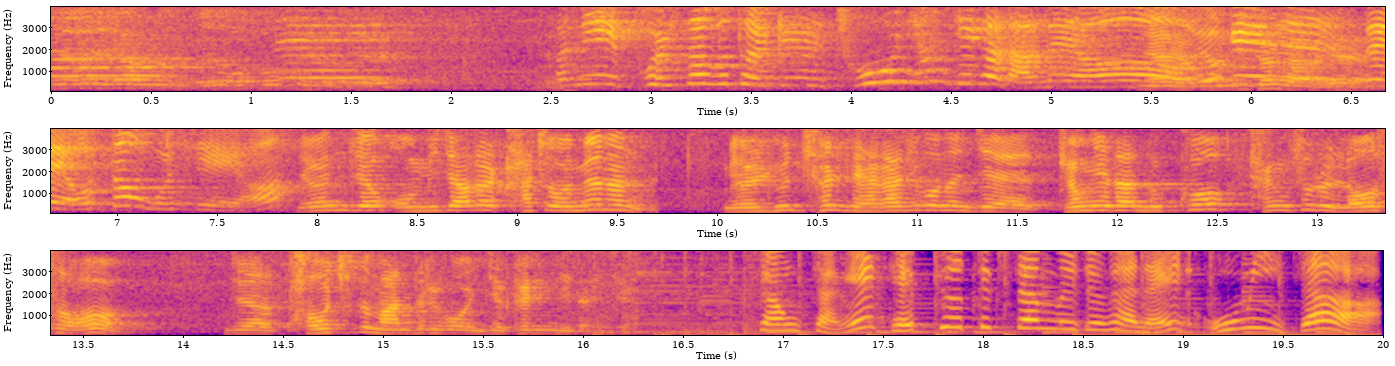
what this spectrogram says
안녕하세요. 네. 아니 벌써부터 이렇게 좋은 향기가 나네요. 네, 여기는 오미자가, 예. 네 어떤 곳이에요? 이제 오미자를 가져오면은 멸균 처리해가지고는 이제 병에다 넣고 향수를 넣어서 이제 파우치도 만들고 이제 그립니다 이제. 평창의 대표 특산물 중 하나인 오미자.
